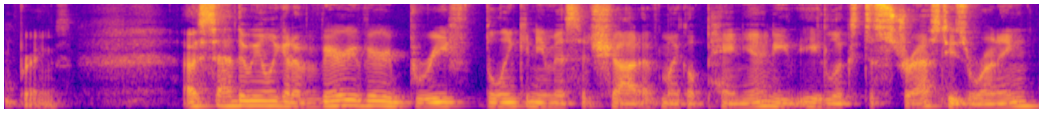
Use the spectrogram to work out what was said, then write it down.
brings. I was sad that we only got a very, very brief blink and you miss it shot of Michael Pena, and he, he looks distressed. He's running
